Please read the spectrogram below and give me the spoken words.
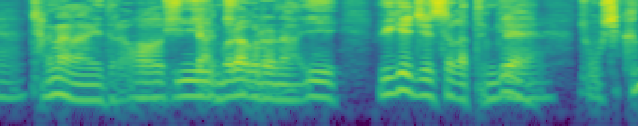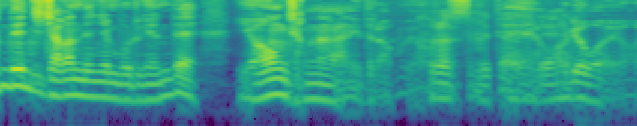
네. 장난 아니더라고요. 어, 이. 뭐라 그러나 이 위계 질서 같은 게 네. 혹시 큰 데인지 작은 데인지 모르겠는데 영 장난 아니더라고요. 그렇습니다. 네, 네. 어려워요.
